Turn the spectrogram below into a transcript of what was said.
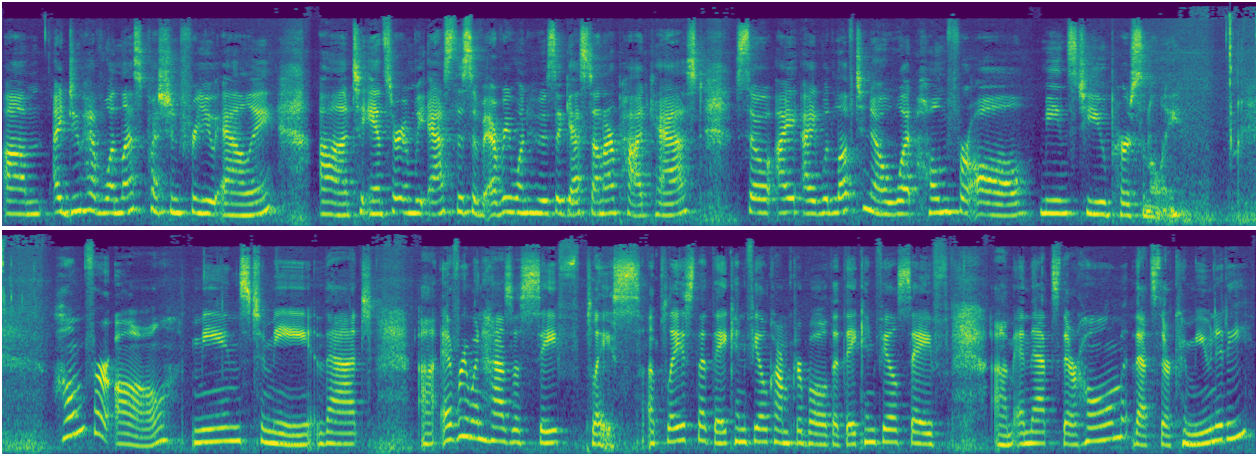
Um, I do have one last question for you, Allie, uh, to answer, and we ask this of everyone who is a guest on our podcast. So I, I would love to know what Home for All means to you personally. Home for all means to me that uh, everyone has a safe place, a place that they can feel comfortable, that they can feel safe, um, and that's their home, that's their community,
